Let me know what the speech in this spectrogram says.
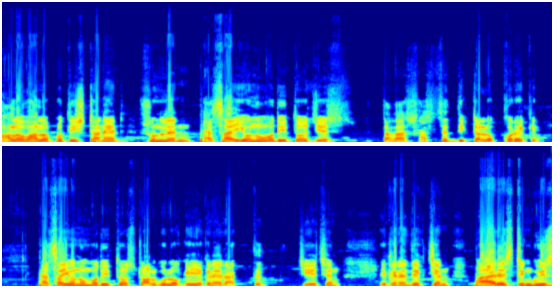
ভালো ভালো প্রতিষ্ঠানের শুনলেন ফ্যাসাই অনুমোদিত যে তারা স্বাস্থ্যের দিকটা লক্ষ্য রেখে ফ্যাসাই অনুমোদিত স্টলগুলোকেই এখানে রাখতে চেয়েছেন। এখানে দেখছেন ফায়ার এক্সটিংগুইশ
